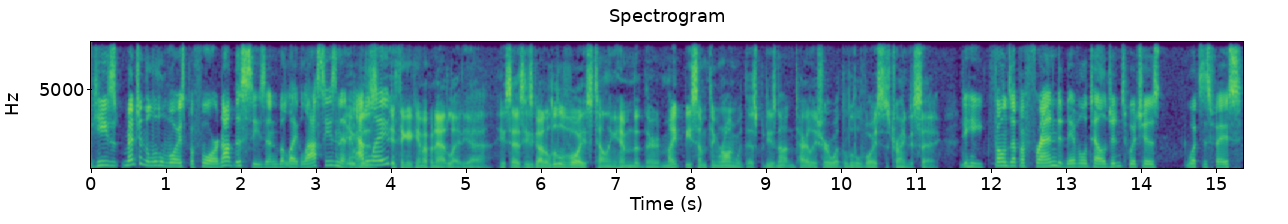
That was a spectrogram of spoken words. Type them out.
He's mentioned the little voice before, not this season, but like last season in It was- Adelaide. I think it came up in Adelaide, yeah. He says he's got a little voice telling him that there might be something wrong with this, but he's not entirely sure what the little voice is trying to say. he phones up a friend at Naval Intelligence, which is what's his face.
